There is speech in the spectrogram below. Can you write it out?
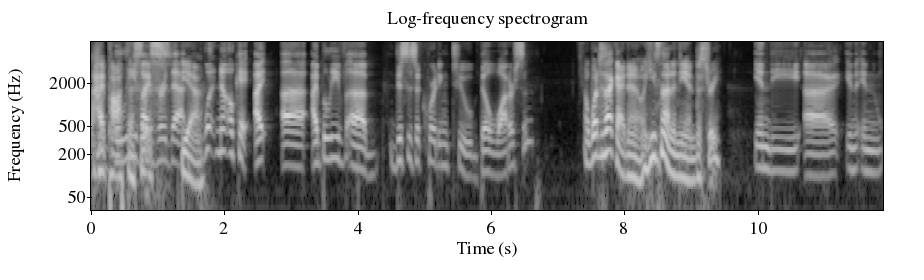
I hypothesis. believe I've heard that. Yeah. What? No. Okay. I uh, I believe uh, this is according to Bill Watterson. Oh, What does that guy know? He's not in the industry. in the uh in in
